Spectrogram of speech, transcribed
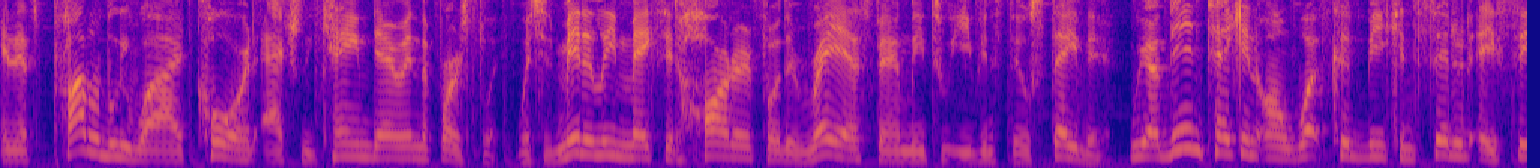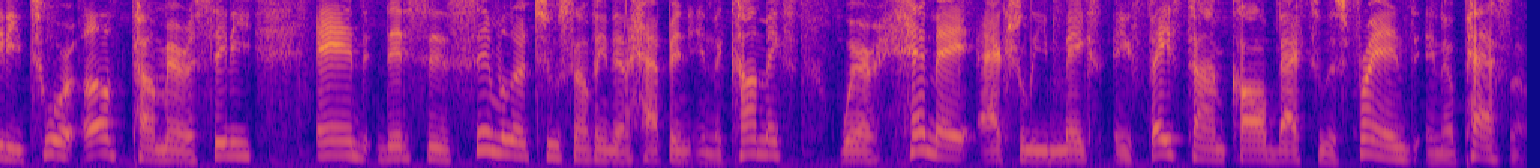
And that's probably why Kord actually came there in the first place, which admittedly makes it harder for the Reyes family to even still stay there. We are then taken on what could be considered a city tour of Palmera City and this is similar to something that happened in the comics where Jaime actually makes a FaceTime call back to his friends in El Paso.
